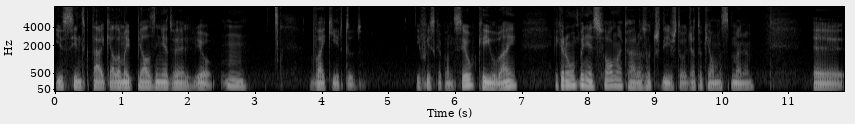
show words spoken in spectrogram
e sinto que está aquela meio pelzinha de velho, eu, hum, vai cair tudo. E foi isso que aconteceu, caiu bem. É que eu não apanhei sol na cara os outros dias todos, já estou aqui há uma semana. Eh,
